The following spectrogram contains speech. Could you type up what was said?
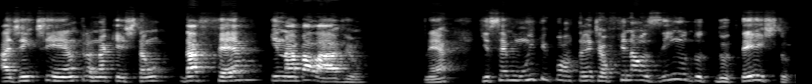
a gente entra na questão da fé inabalável, né? Isso é muito importante. Ao finalzinho do, do texto,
